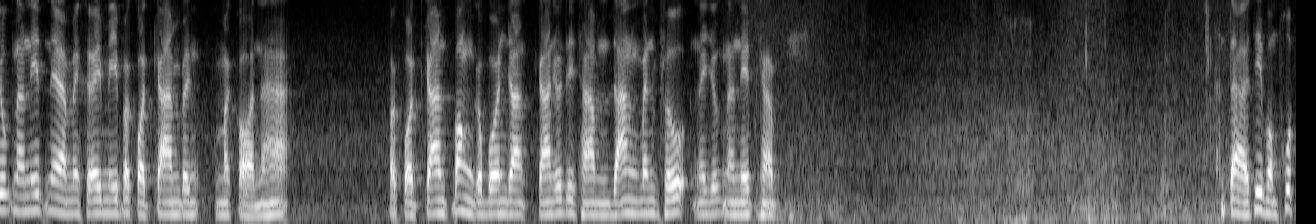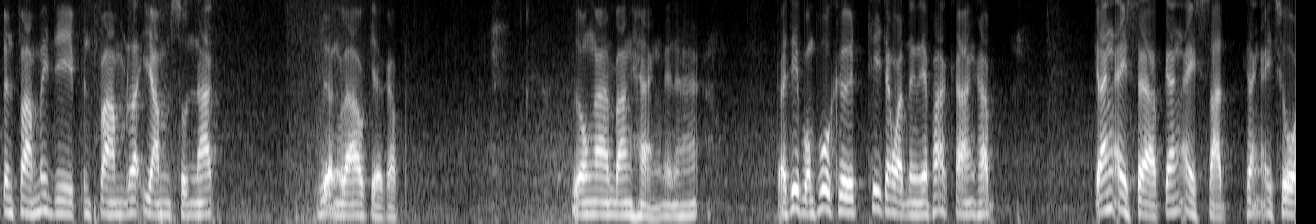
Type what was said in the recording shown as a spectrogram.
ยุคนั้นนิดเนี่ยไม่เคยมีปรากฏการณ์เป็นมาก่อนนะฮะ ปรากฏการป้องกระบวนการยุติธรรมดังเป็นพลุในยุคนันนิดครับ แต่ที่ผมพูดเป็นฟาร์มไม่ดีเป็นฟาร์มระยำสุนัขเรื่องราวเกี่ยวกับ โรงงานบางแห่งเนี่ยนะฮะแต่ที่ผมพูดคือที่จังหวัดหนึ่งในภาคกลางครับ แก๊งไอ้แสบแก๊งไอ้สัตว์แก๊งไอ้ชั่ว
